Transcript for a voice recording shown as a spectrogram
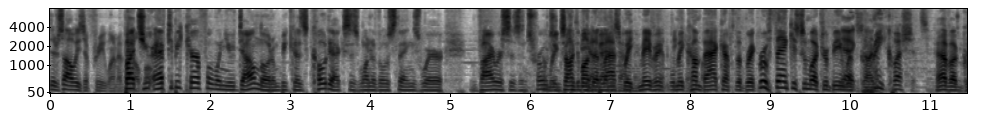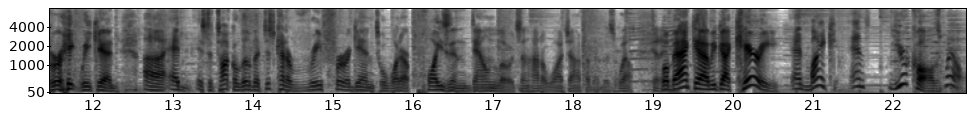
there's always a free one available. But you have to be careful when you download them because Codecs is one of those things where viruses and Trojans. we talked can be about that last week. there. Maybe when we come back after the break. Ruth, thank you so much for being yeah, with us. great questions. Have a great weekend. Uh, Ed is to talk a little bit, just kind of refer again to what are poison downloads and how to watch out for them as well. Good well, idea. back uh, we've got Carrie and Mike and your call as well.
